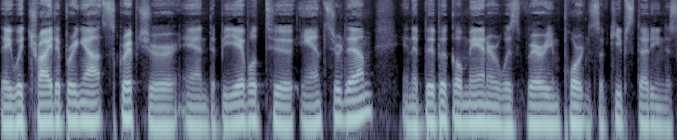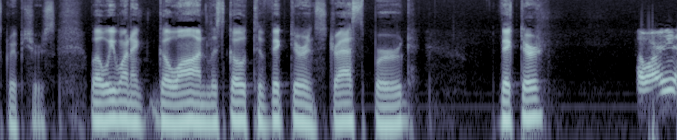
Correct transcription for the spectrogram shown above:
they would try to bring out scripture and to be able to answer them in a biblical manner was very important. So keep studying the scriptures. Well, we want to go on. Let's go to Victor in Strasburg. Victor. How are you?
